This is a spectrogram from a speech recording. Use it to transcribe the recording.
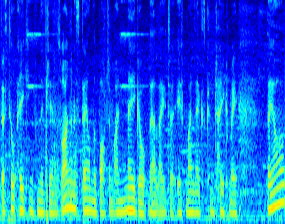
They're still aching from the gym, so I'm going to stay on the bottom. I may go up there later if my legs can take me. They are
